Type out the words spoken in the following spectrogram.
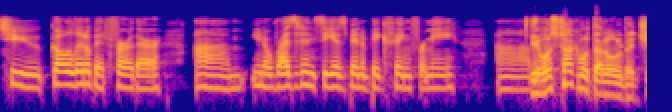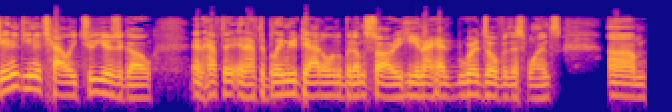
to go a little bit further. Um, you know, residency has been a big thing for me. Um, Yeah, let's talk about that a little bit. Jana Di Natale two years ago, and have to and I have to blame your dad a little bit. I'm sorry. He and I had words over this once. Um,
